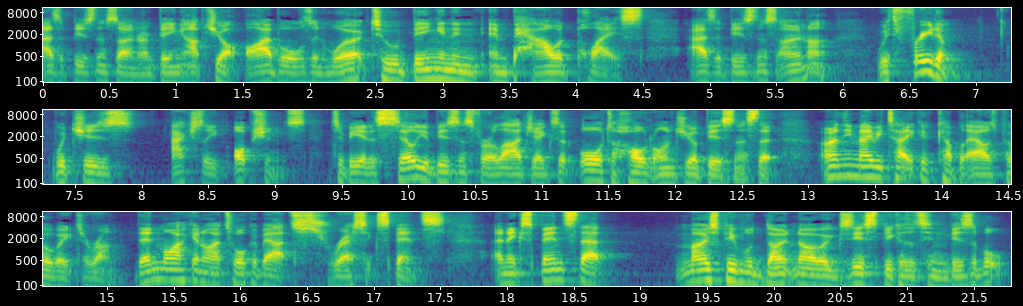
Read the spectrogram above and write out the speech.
as a business owner and being up to your eyeballs in work to being in an empowered place as a business owner with freedom, which is actually options to be able to sell your business for a large exit or to hold on to your business that only maybe take a couple of hours per week to run. Then Mike and I talk about stress expense, an expense that most people don't know exists because it's invisible,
